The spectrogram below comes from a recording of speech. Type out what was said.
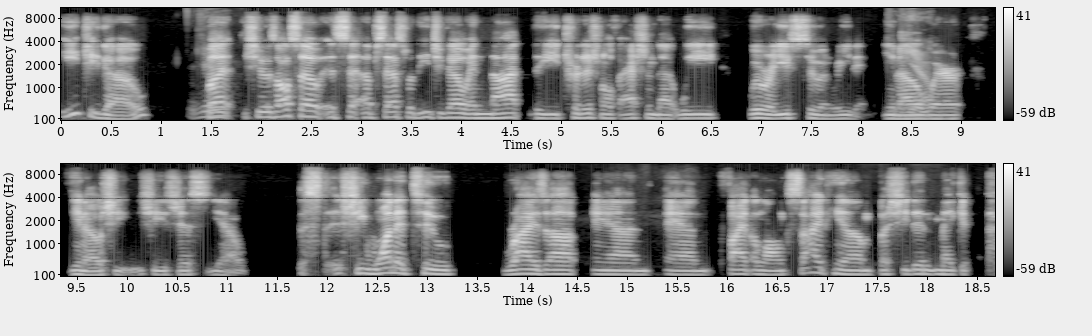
Ichigo, yeah. but she was also obsessed with Ichigo and not the traditional fashion that we we were used to in reading. You know, yeah. where you know she she's just you know she wanted to rise up and and fight alongside him, but she didn't make it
